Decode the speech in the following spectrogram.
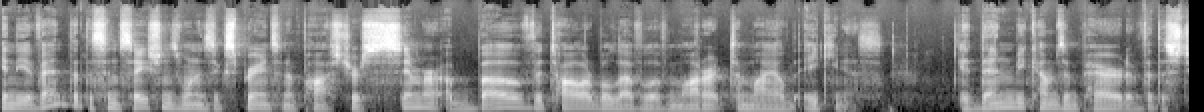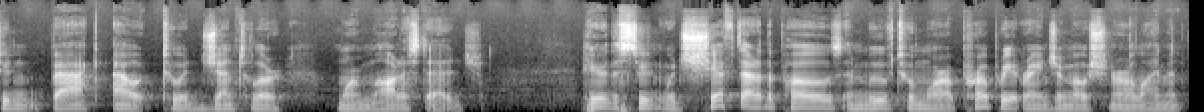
in the event that the sensations one is experiencing in a posture simmer above the tolerable level of moderate to mild achiness, it then becomes imperative that the student back out to a gentler, more modest edge. Here, the student would shift out of the pose and move to a more appropriate range of motion or alignment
